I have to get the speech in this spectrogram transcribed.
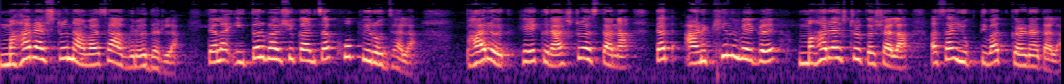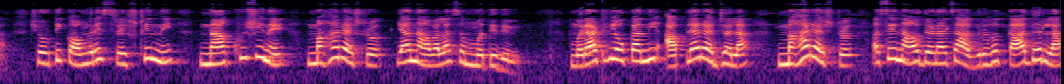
महाराष्ट्र नावाचा आग्रह धरला. त्याला इतर भाषिकांचा खूप विरोध झाला. भारत हे एक राष्ट्र असताना त्यात आणखीन वेगळे महाराष्ट्र कशाला असा युक्तिवाद करण्यात आला. शेवटी काँग्रेस श्रेष्ठींनी नाखुशीने महाराष्ट्र या नावाला संमती दिली. मराठी लोकांनी आपल्या राज्याला महाराष्ट्र असे नाव देण्याचा आग्रह का धरला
